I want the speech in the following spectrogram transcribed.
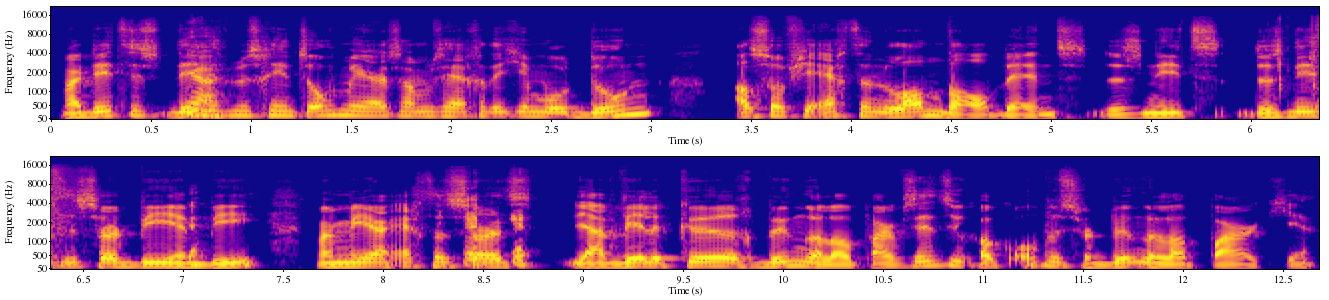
Maar dit is, dit Ja. is misschien toch meer, zou ik zeggen, dat je moet doen alsof je echt een landal bent. Dus niet, dus niet een soort B&B, maar meer echt een soort ja, willekeurig bungalowpark. We zitten natuurlijk ook op een soort bungalowparkje.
